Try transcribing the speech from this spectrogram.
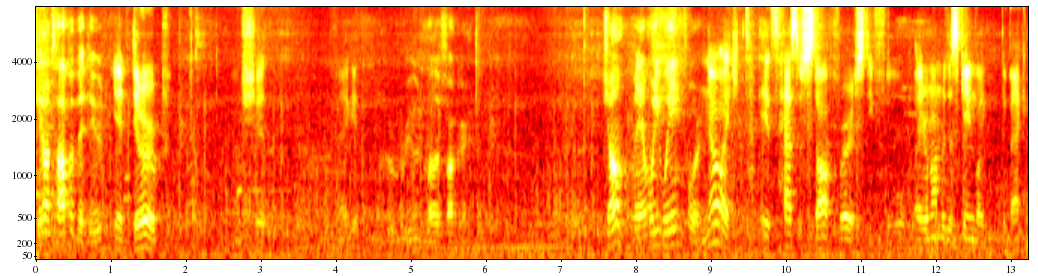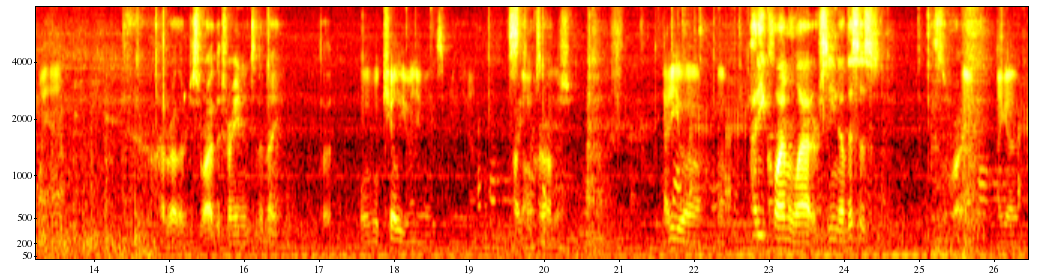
Get on top of it, dude. Yeah, derp. Oh shit. Motherfucker. Jump, man. What are you waiting for? No, I can't. It has to stop first, you fool. I remember this game like the back of my hand. I'd rather just ride the train into the night. but... Well, it will kill you anyways. You know, stops. crouch. How do you, uh, oh, How do you climb a ladder? See, now this is. This is right. no, I got it.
